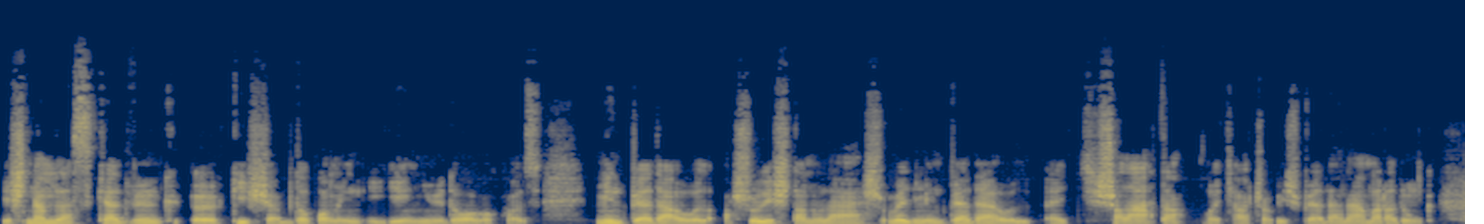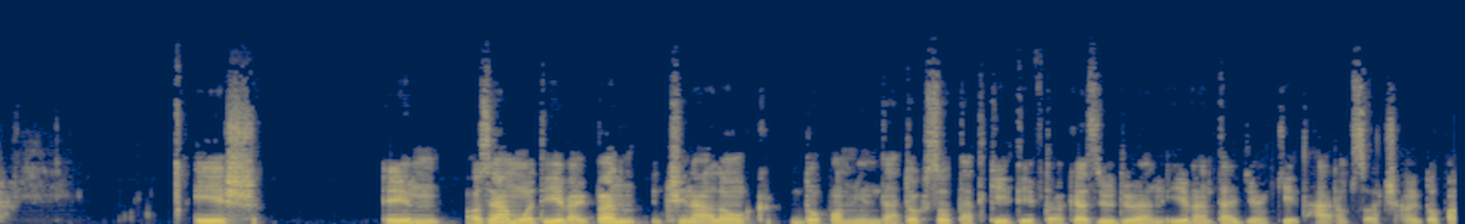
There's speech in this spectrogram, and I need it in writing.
és nem lesz kedvünk kisebb dopamin igényű dolgokhoz. Mint például a sulis tanulás, vagy mint például egy saláta, hogyha csak is például maradunk. És én az elmúlt években csinálok dopamin detoxot, tehát két évtől kezdődően évente egy olyan két-háromszor csinálok dopamin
